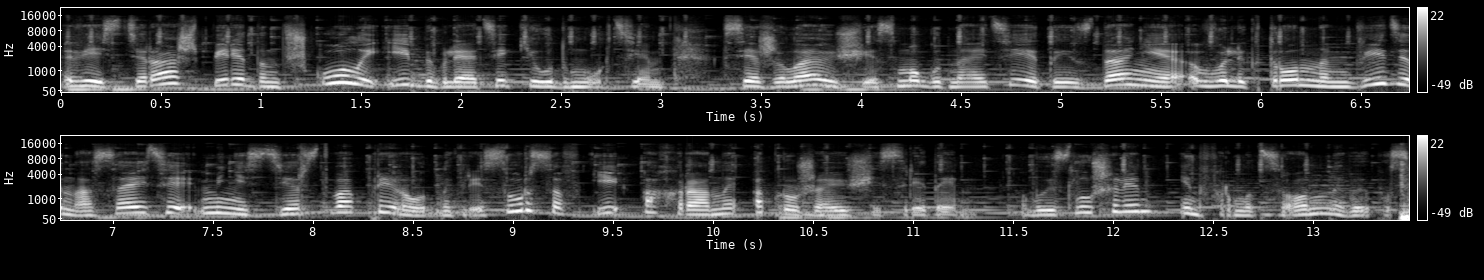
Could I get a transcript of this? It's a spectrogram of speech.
Весь тираж передан в школы и библиотеки Удмуртии. Все желающие смогут найти это издание в электронном виде на сайте Министерства природных ресурсов и охраны окружающей среды. Вы слушали информационный выпуск.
